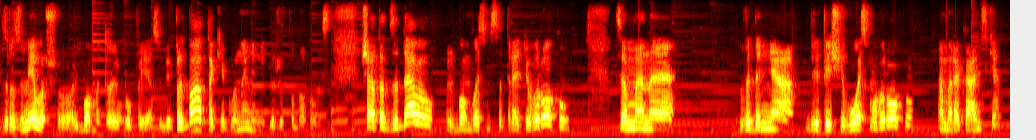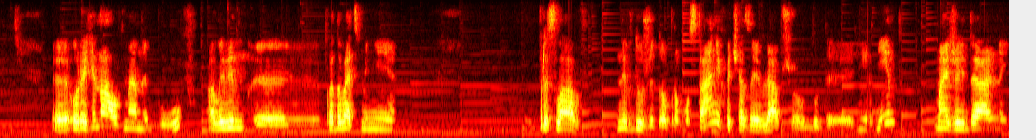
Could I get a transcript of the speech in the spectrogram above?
зрозуміло, що альбоми тої групи я собі придбав, так як вони мені дуже подобались. At the Devil, альбом 83-го року. Це в мене видання 2008 року, американське. Е, Оригінал в мене був, але він е, продавець мені прислав не в дуже доброму стані, хоча заявляв, що буде Mint, майже ідеальний.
